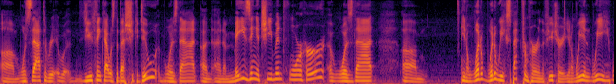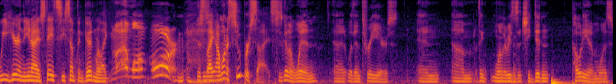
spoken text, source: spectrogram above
Um, was that the? Re- do you think that was the best she could do? Was that an, an amazing achievement for her? Was that, um, you know, what what do we expect from her in the future? You know, we in, we we here in the United States see something good and we're like, I want more. Just like I want to supersize. She's going to win uh, within three years, and um, I think one of the reasons that she didn't podium was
